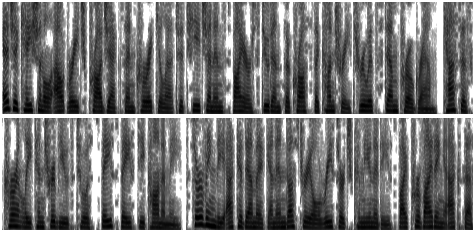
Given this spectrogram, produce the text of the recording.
Educational outreach projects and curricula to teach and inspire students across the country through its STEM program. CASIS currently contributes to a space based economy, serving the academic and industrial research communities by providing access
